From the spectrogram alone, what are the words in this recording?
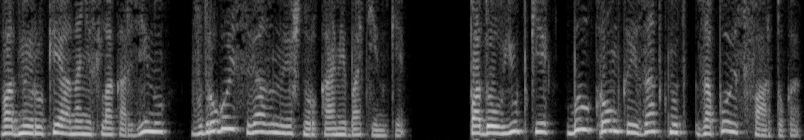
В одной руке она несла корзину, в другой — связанные шнурками ботинки. Подол юбки был кромкой заткнут за пояс фартука.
